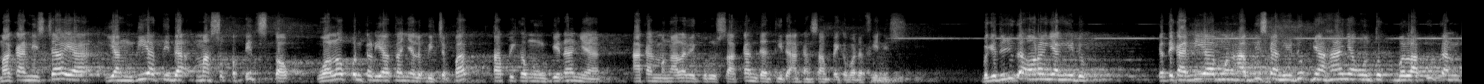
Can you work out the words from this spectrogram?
maka niscaya yang dia tidak masuk ke pit stop, walaupun kelihatannya lebih cepat, tapi kemungkinannya akan mengalami kerusakan dan tidak akan sampai kepada finish. Begitu juga orang yang hidup. Ketika dia menghabiskan hidupnya hanya untuk melakukan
